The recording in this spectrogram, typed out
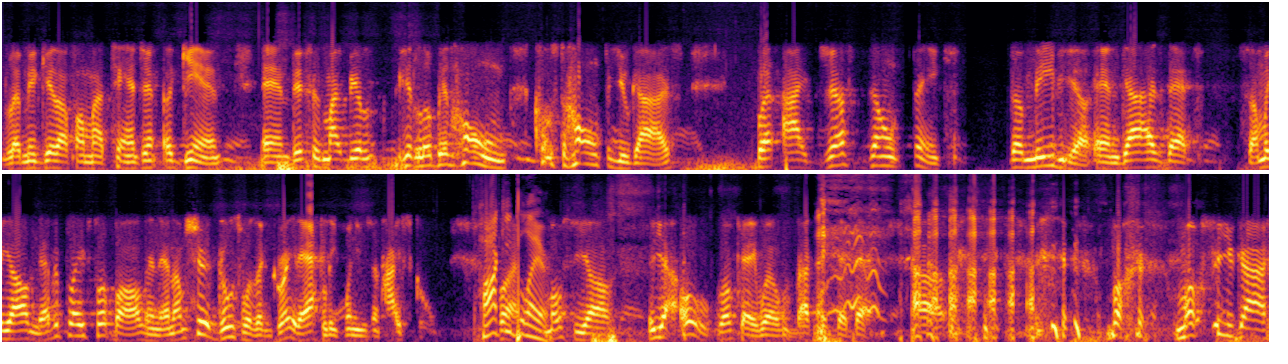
let me get off on my tangent again, and this is, might be a, hit a little bit home, close to home for you guys, but I just don't think the media and guys that some of y'all never played football, and, and I'm sure Goose was a great athlete when he was in high school. Hockey But player. Most of y'all, yeah. Oh, okay. Well, I take that back. Uh, most, most of you guys,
